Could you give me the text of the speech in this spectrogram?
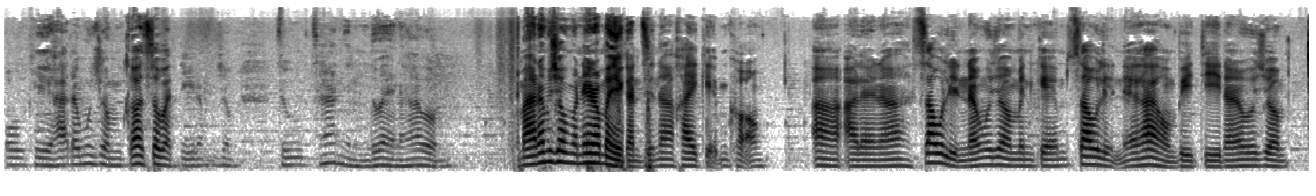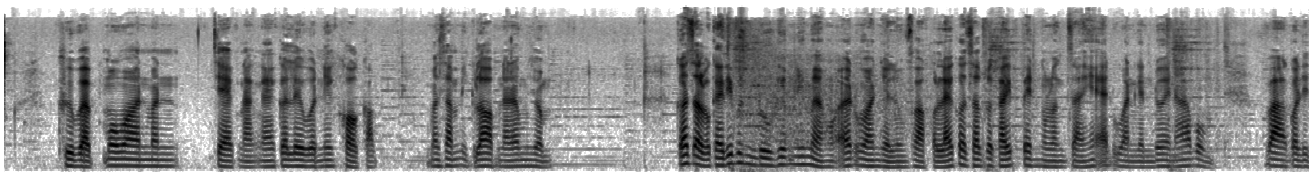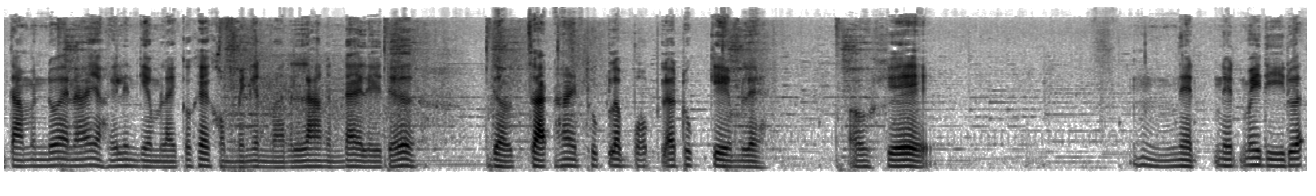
โอเคฮะท่านผู้ชมก็สวัสดีท่านผู้ชมทุกท่านกันด้วยนะครับผม มาท่านผู้ชมวันนี้เรามาอยู่กันที่หน้าค่ายเกมของอ่าอะไรนะเศร้าหลินนะท่านผู้ชมเป็นเกมเศร้าหลินในค่ายของ PG นะท่านผู้ชม คือแบบเมื่อวานมันแจกหนักไงก็เลยวันนี้ขอกลับมาซ้ำอีกรอบนะท่านผู้ชม ก็สำหรับใครที่เพิ่งดูคลิปนี้ใหม่ของแอดวันอย่าลืมฝากกดไลค์กดซับสไครป์เป็นกำลังใจให้แอดวันกันด้วยนะครับผมฝากกดติดตามมันด้วยนะ อยากให้เล่นเกมอะไรก็แค่คอมเมนต์กันมาด้านล่างกันได้เลยเด้อเดี๋ยวจัดให้ทุกระบบและทุกเกมเลยโอเคเน็ตเน็ตไม่ดีด้วย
